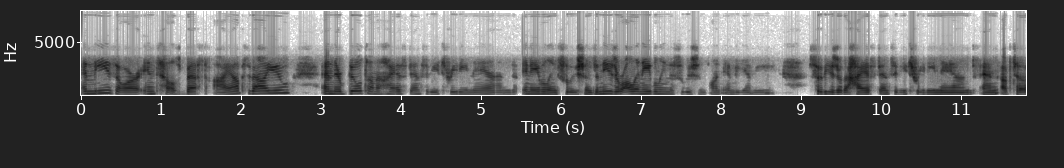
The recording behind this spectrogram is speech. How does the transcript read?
And these are Intel's best IOPS value, and they're built on the highest density 3D NAND enabling solutions. And these are all enabling the solutions on NVMe. So these are the highest density 3D NAND and up to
